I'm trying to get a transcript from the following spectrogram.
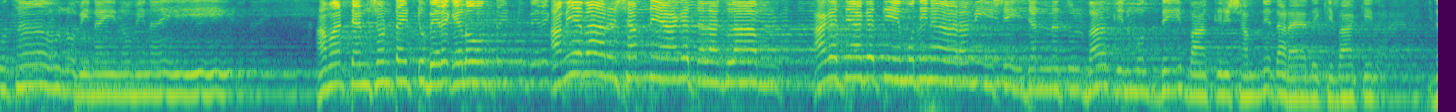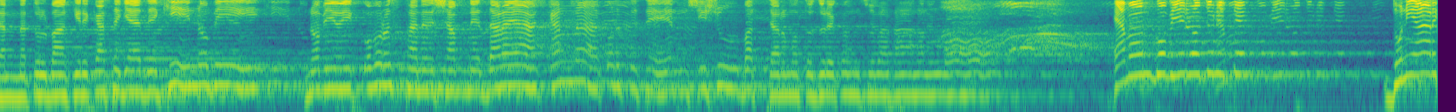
কোথাও নবী নাই নবী নাই। আমার টেনশনটা একটু বেড়ে গেল। আমি এবার সামনে আগাতে লাগলাম। আগাতে আগাতে মদিনার আমি সেই জান্নাতুল বাকির মধ্যে, বাকির সামনে দাঁড়ায় দেখি, বাকির জান্নাতুল বাকির কাছে গিয়ে দেখি নবী। নবী ওই কবরস্থানের সামনে দাঁড়ায় কান্না করতেছেন, শিশু বাচ্চার মতো জুড়ে কোন এমন গভীর রজনীতে দুনিয়ার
